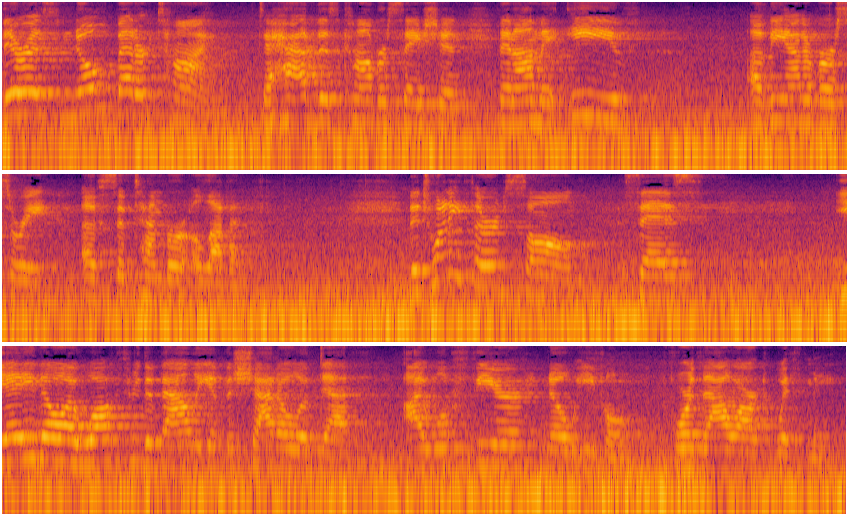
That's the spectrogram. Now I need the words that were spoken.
There is no better time to have this conversation than on the eve of the anniversary of September 11th. The 23rd Psalm says, Yea, though I walk through the valley of the shadow of death, I will fear no evil, for thou art with me.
